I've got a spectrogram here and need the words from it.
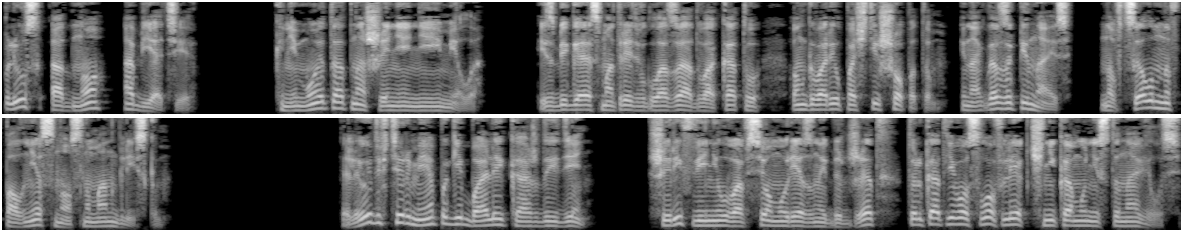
плюс одно объятие». К нему это отношение не имело. Избегая смотреть в глаза адвокату, он говорил почти шепотом, иногда запинаясь, но в целом на вполне сносном английском. Люди в тюрьме погибали каждый день. Шериф винил во всем урезанный бюджет, только от его слов легче никому не становилось.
